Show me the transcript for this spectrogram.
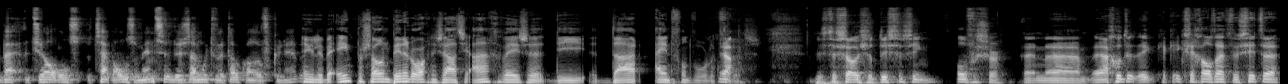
wij, het, wel ons, het zijn wel onze mensen, dus daar moeten we het ook wel over kunnen hebben. En jullie hebben één persoon binnen de organisatie aangewezen die daar eindverantwoordelijk voor is. Dus de social distancing officer. En ja, goed, ik, ik zeg altijd, we zitten,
